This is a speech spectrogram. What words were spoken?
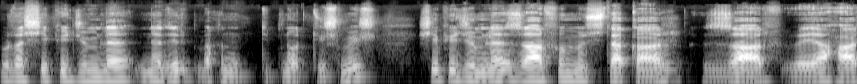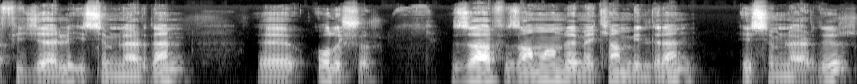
Burada şipi cümle nedir? Bakın dipnot düşmüş. Şipi cümle zarfı müstakar, zarf veya harfi cerli isimlerden e, oluşur. Zarf zaman ve mekan bildiren isimlerdir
